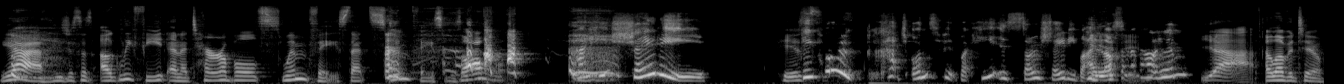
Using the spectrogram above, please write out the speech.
Yeah, he just has ugly feet and a terrible swim face. That swim face was awful. and he's shady. He is. People don't catch onto it, but he is so shady. But He I love is that shady. about him. yeah. I love it too.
